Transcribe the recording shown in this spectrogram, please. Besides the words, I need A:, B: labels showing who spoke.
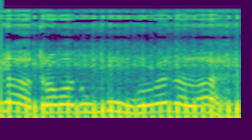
A: di là ha trovato un buco, guarda là.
